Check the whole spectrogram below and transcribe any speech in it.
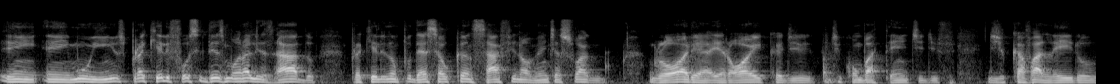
em, em moinhos para que ele fosse desmoralizado, para que ele não pudesse alcançar finalmente a sua glória heróica de, de combatente, de, de cavaleiro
